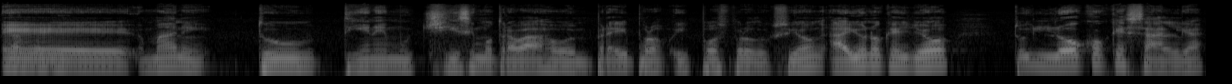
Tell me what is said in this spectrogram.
Eh, Manny, tú tienes muchísimo trabajo en pre y, postproducción. Hay uno que yo estoy loco que salga.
